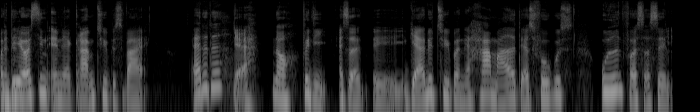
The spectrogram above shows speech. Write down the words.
Men det, det er også din enneagram-types vej. Er det det? Ja. Nå. Fordi altså, øh, hjertetyperne har meget af deres fokus uden for sig selv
